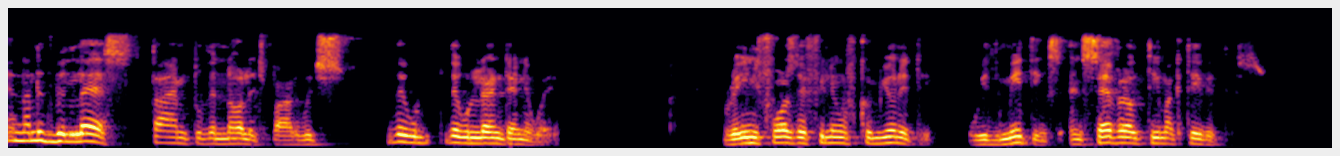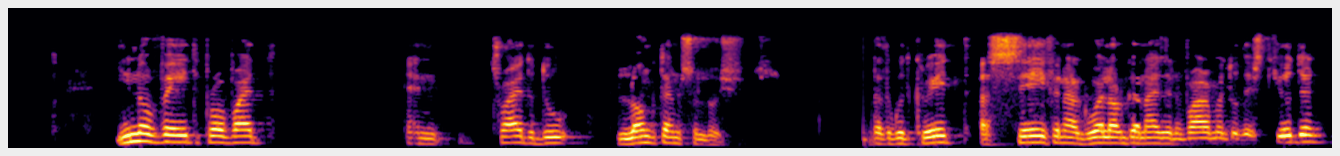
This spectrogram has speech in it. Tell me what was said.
and a little bit less time to the knowledge part, which they will, they will learn anyway. Reinforce the feeling of community with meetings and several team activities. Innovate, provide, and try to do long-term solutions that would create a safe and a well-organized environment to the student,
